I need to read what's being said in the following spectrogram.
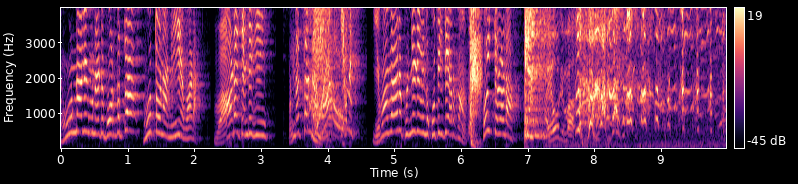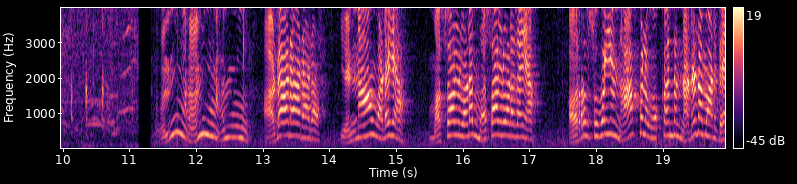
மூணு நாளைக்கு முன்னாடி போறதுட்டா மூத்தோனா நீ வாடா. வாடா சண்டைக்கு. உன்னத்தான் இவன் இவன் வேற பின்னாடி வந்து குத்திக்கிட்டே இருக்கான். போய் சொல்லடா அடாடாடாடா என்ன வடையா? மசால் வடை மசால் வடைதாயா? சுவையும் நாக்கில் உட்காந்து நடனமாடுதே.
